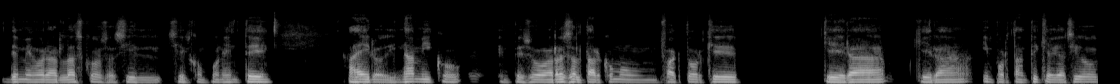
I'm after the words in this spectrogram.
de mejorar las cosas. Si el, si el, componente aerodinámico empezó a resaltar como un factor que, que, era, que era importante y que había sido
